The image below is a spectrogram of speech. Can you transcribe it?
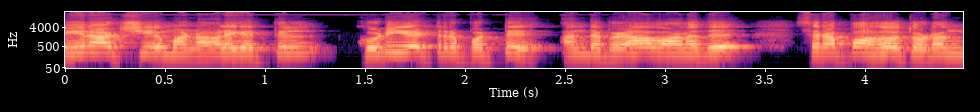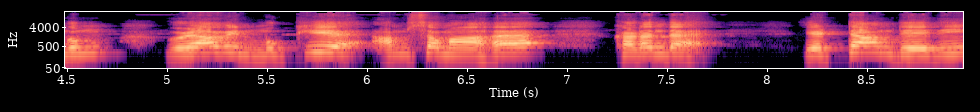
மீனாட்சி அம்மன் ஆலயத்தில் கொடியேற்றப்பட்டு அந்த விழாவானது சிறப்பாக தொடங்கும். விழாவின் முக்கிய அம்சமாக கடந்த எட்டாம் தேதி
